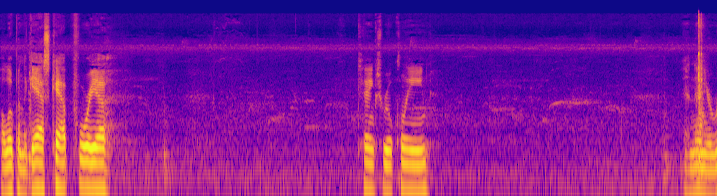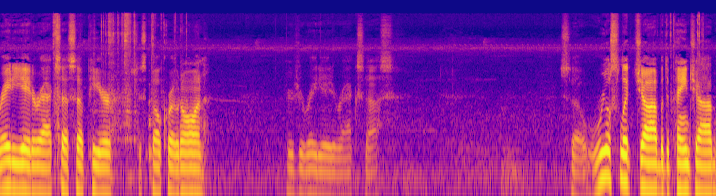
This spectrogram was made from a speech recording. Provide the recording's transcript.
I'll open the gas cap for you. Tank's real clean. And then your radiator access up here, just velcroed on. There's your radiator access. So, real slick job with the paint job.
